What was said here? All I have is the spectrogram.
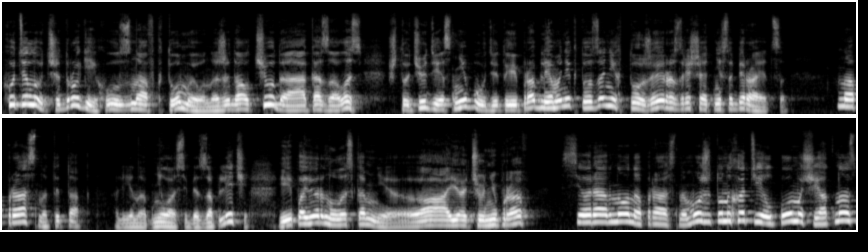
«Хоть и лучше других, узнав, кто мы, он ожидал чуда, а оказалось, что чудес не будет, и проблема никто за них тоже разрешать не собирается». «Напрасно ты так». Алина обняла себя за плечи и повернулась ко мне. «А я что, не прав?» «Все равно напрасно. Может, он и хотел помощи от нас?»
